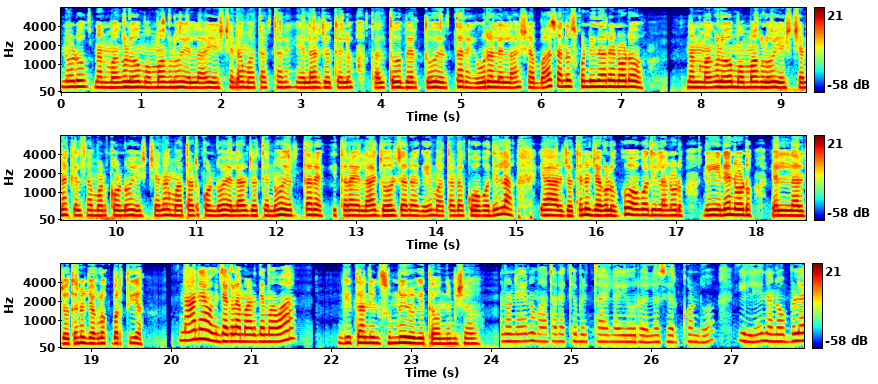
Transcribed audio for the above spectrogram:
ನೋಡು ನನ್ನ ಮಗಳು ಮೊಮ್ಮಗಳು ಎಲ್ಲ ಎಷ್ಟು ಚೆನ್ನಾಗಿ ಮಾತಾಡ್ತಾರೆ. ಎಲ್ಲರ ಜೊತೆಲೂ ಕಲ್ತು ಬೆರ್ತು ಇರ್ತಾರೆ. ಊರಲ್ಲೆಲ್ಲ ಶಬ್ಬಾಸ್ ಅನ್ನಿಸ್ಕೊಂಡಿದ್ದಾರೆ ನೋಡು. ನನ್ನ ಮಗಳು ಮೊಮ್ಮಗಳು ಎಷ್ಟು ಚೆನ್ನಾಗಿ ಕೆಲಸ ಮಾಡಿಕೊಂಡು ಎಷ್ಟು ಚೆನ್ನಾಗಿ ಮಾತಾಡಿಕೊಂಡು ಎಲ್ಲರ ಜೊತೆನೂ ಇರ್ತಾರೆ. ಈ ಥರ ಎಲ್ಲ ಜೋರು ಜೋರಾಗಿ ಮಾತಾಡೋಕ್ಕೂ ಹೋಗೋದಿಲ್ಲ. ಯಾರ ಜೊತೆನೂ ಜಗಳಕ್ಕೂ ಹೋಗೋದಿಲ್ಲ ನೋಡು. ನೀನೇ ನೋಡು ಎಲ್ಲರ ಜೊತೆನೂ ಜಗಳಕ್ಕೆ ಬರ್ತೀಯ? ನಾನೇ ಅವಾಗ ಜಗಳ ಮಾಡಿದೆ ಮಾವ? ಗೀತಾ ನೀನು ಸುಮ್ಮನಿರು ಗೀತಾ ಒಂದು ನಿಮಿಷ. ನಾನೇನು ಮಾತಾಡೋಕ್ಕೆ ಬಿಡ್ತಾ ಇಲ್ಲ, ಇವರು ಎಲ್ಲ ಸೇರಿಕೊಂಡು. ಇಲ್ಲಿ ನಾನೊಬ್ಬಳೇ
